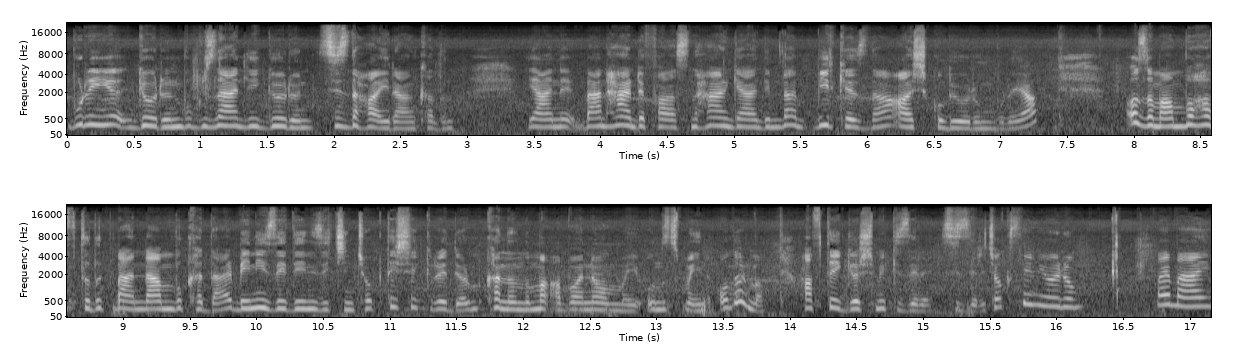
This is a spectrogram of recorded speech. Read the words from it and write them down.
Burayı görün, bu güzelliği görün. Siz de hayran kalın. Yani ben her defasında her geldiğimde bir kez daha aşık oluyorum buraya. O zaman bu haftalık benden bu kadar. Beni izlediğiniz için çok teşekkür ediyorum. Kanalıma abone olmayı unutmayın olur mu? Haftaya görüşmek üzere. Sizleri çok seviyorum. Bay bay.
